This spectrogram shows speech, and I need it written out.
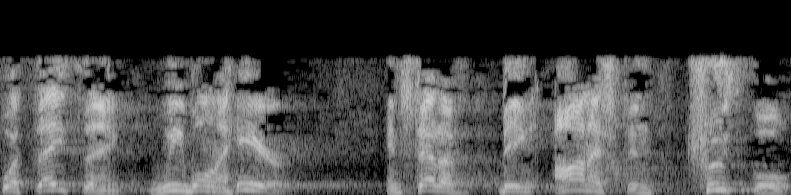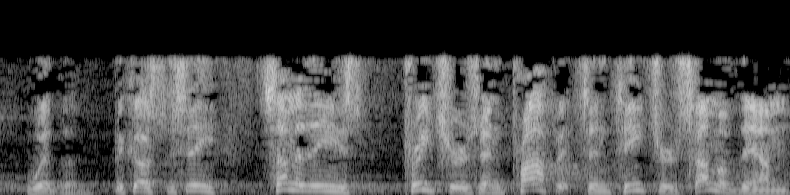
what they think we want to hear, instead of being honest and truthful with them. Because you see, some of these preachers and prophets and teachers, some of them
